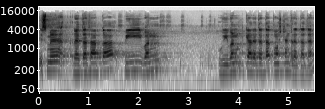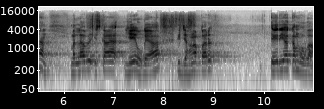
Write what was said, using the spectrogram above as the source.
इसमें रहता था आपका P वन वी वन क्या रहता था? कांस्टेंट रहता था ना? मतलब इसका ये हो गया कि जहाँ पर एरिया कम होगा,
